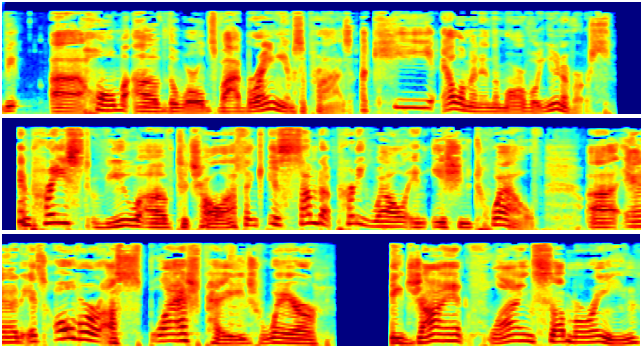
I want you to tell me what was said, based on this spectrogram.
the uh, home of the world's vibranium surprise, a key element in the Marvel universe. And Priest's view of T'Challa, I think, is summed up pretty well in issue 12. Uh, and it's over a splash page where a giant flying submarine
